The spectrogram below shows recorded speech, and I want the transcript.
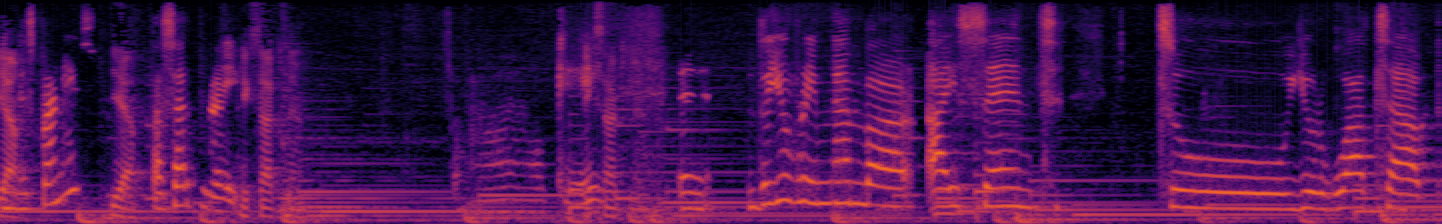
Yeah, In Spanish, yeah, pasar por ahí. exactly, Ah, okay. exactly. Uh, do you remember I sent to your WhatsApp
